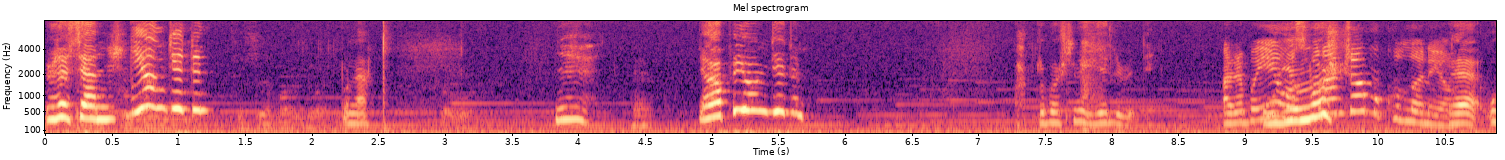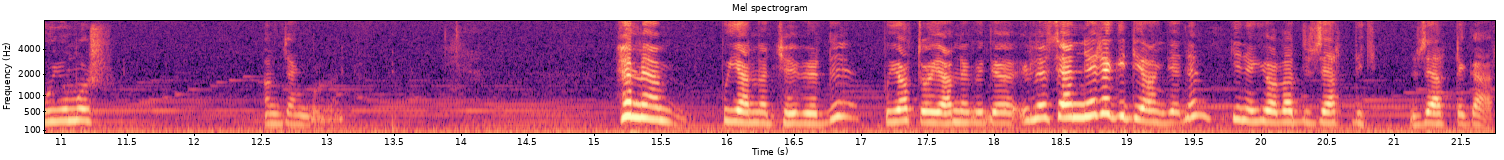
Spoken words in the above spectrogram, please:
Öyle sen ne yan dedim buna. Ne? Ne yapıyorsun dedim. Aklı başına geliverdi. Arabayı Uyumuş. Osman amcam mı kullanıyor? He, uyumuş. Amcan kullanıyor. Hemen bu yana çevirdi. Bu yat o yana gidiyor. Öyle sen nereye gidiyorsun dedim. Yine yola düzelttik. Düzelttik gar.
